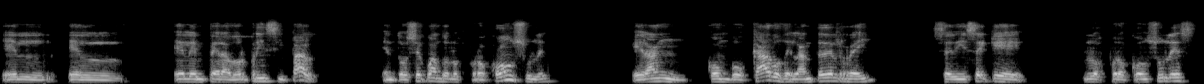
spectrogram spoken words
el, el, el emperador principal. Entonces, cuando los procónsules eran convocados delante del rey, se dice que los procónsules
